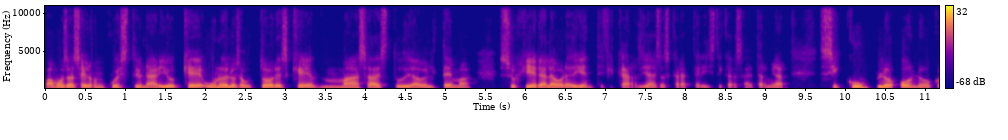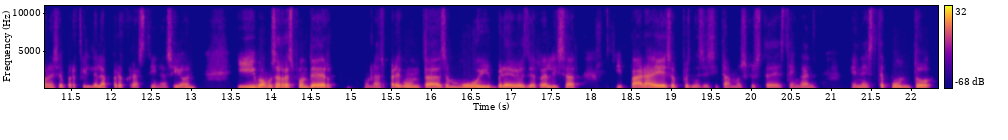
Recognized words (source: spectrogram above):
Vamos a hacer un cuestionario que uno de los autores que más ha estudiado el tema sugiere a la hora de identificar ya esas características, a determinar si cumplo o no con ese perfil de la procrastinación. Y vamos a responder unas preguntas muy breves de realizar y para eso pues necesitamos que ustedes tengan en este punto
